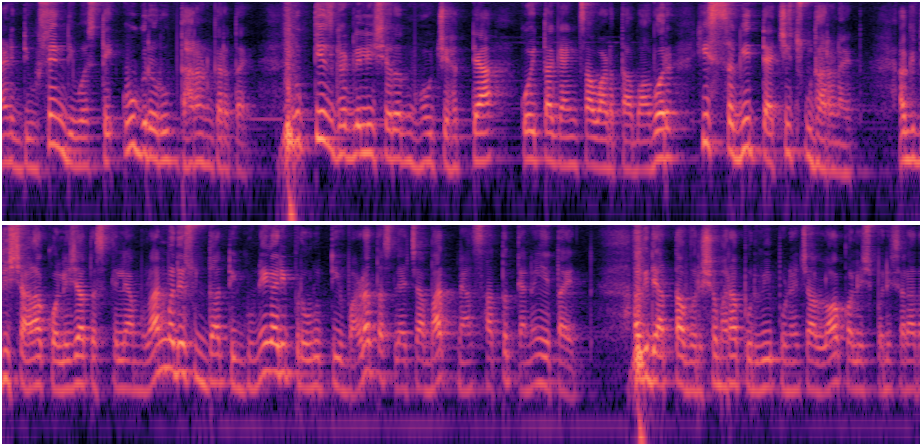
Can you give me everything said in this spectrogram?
आणि दिवसेंदिवस ते उग्र रूप धारण करत आहे. नुकतीच घडलेली शरद मोहोळची हत्या कोयता गँगचा वाढता वावर ही सगळी त्याचीच उदाहरणं आहेत. अगदी शाळा कॉलेजात असलेल्या मुलांमध्ये सुद्धा ती गुन्हेगारी प्रवृत्ती वाढत असल्याच्या बातम्या सातत्यानं येत आहेत. अगदी आता वर्षभरापूर्वी पुण्याच्या लॉ कॉलेज परिसरात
